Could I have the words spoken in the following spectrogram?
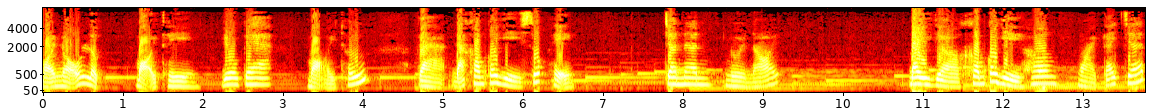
mọi nỗ lực, mọi thiền, yoga, mọi thứ, và đã không có gì xuất hiện. Cho nên, người nói, Bây giờ không có gì hơn ngoài cái chết,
